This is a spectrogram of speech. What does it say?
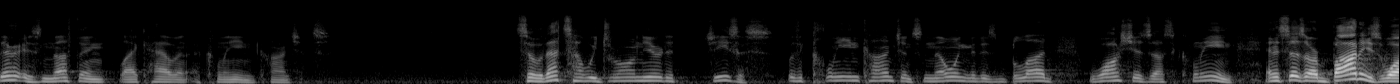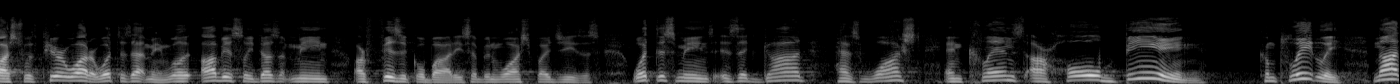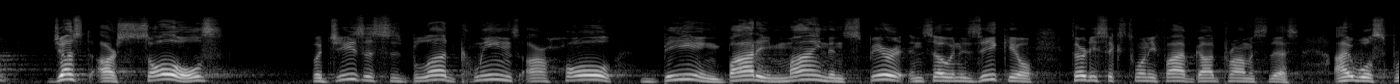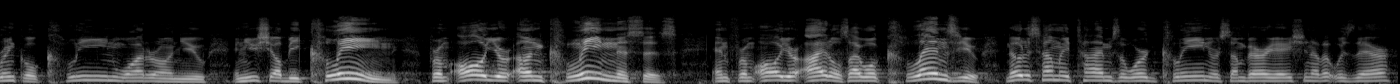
there is nothing like having a clean conscience. So that's how we draw near to Jesus with a clean conscience, knowing that his blood washes us clean. And it says our bodies washed with pure water. What does that mean? Well, it obviously doesn't mean our physical bodies have been washed by Jesus. What this means is that God has washed and cleansed our whole being completely. Not just our souls, but Jesus' blood cleans our whole being, body, mind, and spirit. And so in Ezekiel 36 25, God promised this I will sprinkle clean water on you, and you shall be clean from all your uncleannesses and from all your idols. I will cleanse you. Notice how many times the word clean or some variation of it was there?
